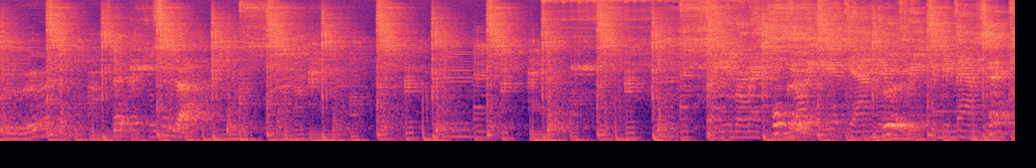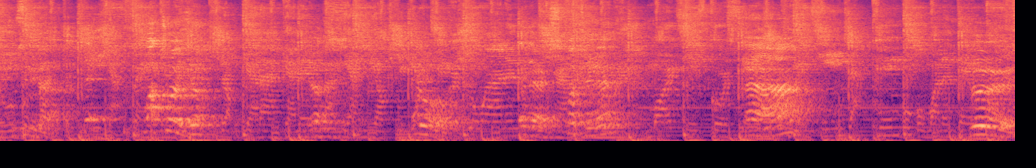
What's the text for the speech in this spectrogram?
둘 셋 좋습니다 호흡 둘, 셋, 좋습니다. 셋, 꽉 조여주세요. 여섯, 일곱, 여덟, 스쿼트. 하나, 둘,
